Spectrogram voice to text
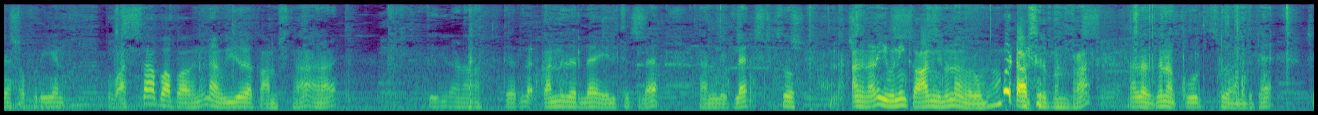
Jegapriyan Varsha பாப்பா வந்து நான் வீடியோவில் காமிச்சிட்டேன். அதனால் தெரியலண்ணா. தெரில கண்ணு தெரில வெளிச்சத்தில் சன்லைட்டில் ஸோ அதனால் இவனையும் காமிக்கணும். நாங்கள் ரொம்ப டார்ச்சர் பண்ணுறான் அதனால் வந்து நான் கூப்பிட்டு வந்துட்டேன். ஸோ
